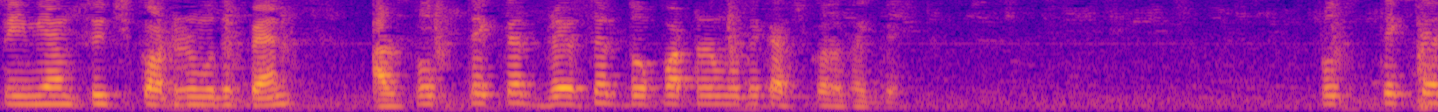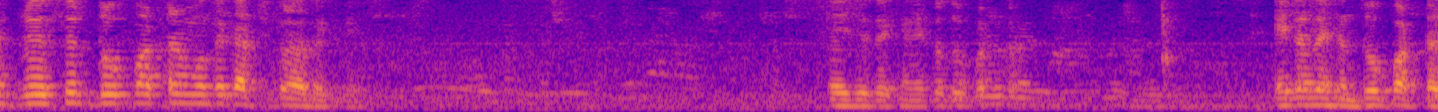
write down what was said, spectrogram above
প্রিমিয়াম সুইচ কটনের মধ্যে প্যান্ট। আর প্রত্যেকটা ড্রেসের দোপাট্টার মধ্যে কাজ করা থাকবে। প্রত্যেকটা ড্রেসের দোপাট্টার মধ্যে কাজ করা থাকবে। এই যে দেখেন, এটা দোপাট্টা। এটা দেখেন, দোপাট্টা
